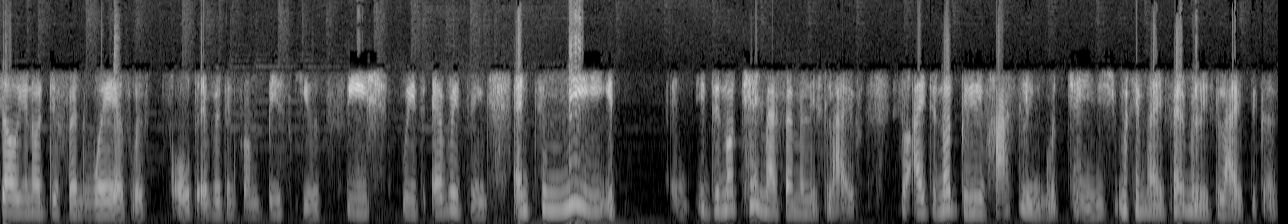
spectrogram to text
sell, you know, different wares. We've sold everything from biscuits, fish, sweets, everything. And to me, it it did not change my family's life. So I do not believe hustling would change my, my family's life because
